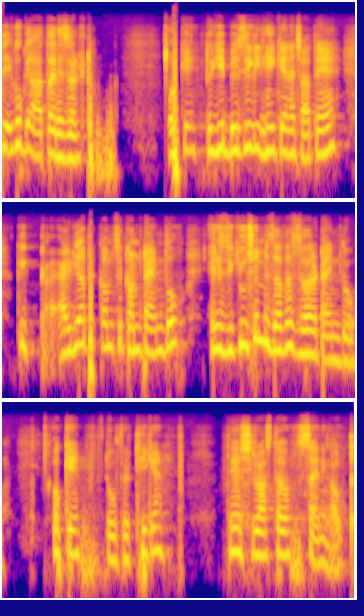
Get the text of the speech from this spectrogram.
देखो क्या आता है रिज़ल्ट ओके तो ये बेसिकली यही कहना चाहते हैं कि आइडिया पे कम से कम टाइम दो एग्जीक्यूशन में ज़्यादा से ज़्यादा टाइम दो। ओके तो फिर ठीक है। श्रीवास्तव साइनिंग आउट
